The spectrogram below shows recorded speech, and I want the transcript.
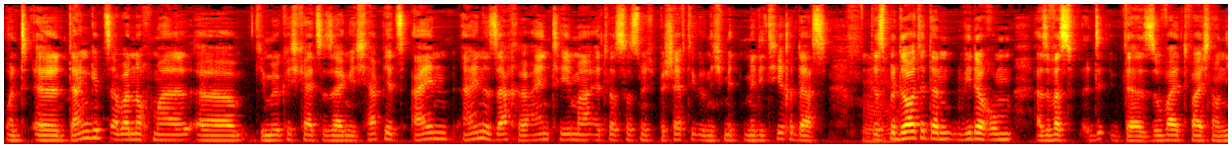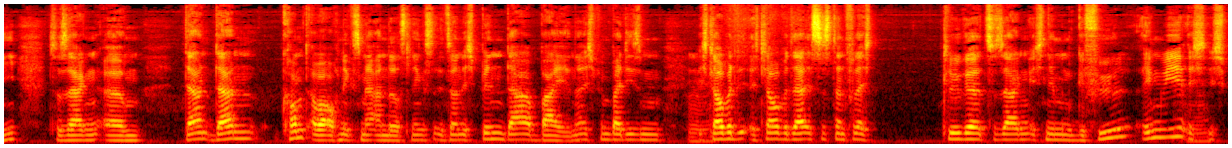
Und äh, dann gibt's aber nochmal äh, die Möglichkeit zu sagen, ich habe jetzt ein, eine Sache, ein Thema, etwas, was mich beschäftigt und ich mit, meditiere das. Mhm. Das bedeutet dann wiederum, also was, da so weit war ich noch nie, zu sagen, ähm, dann, dann kommt aber auch nichts mehr anderes links, sondern ich bin dabei. Ne? Ich bin bei diesem, mhm. ich glaube, ich glaube, da ist es dann vielleicht klüger zu sagen, ich nehme ein Gefühl irgendwie, mhm. ich, ich,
